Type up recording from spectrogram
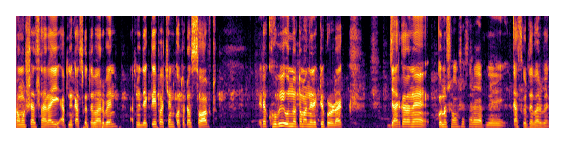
সমস্যা ছাড়াই আপনি কাজ করতে পারবেন। আপনি দেখতেই পাচ্ছেন কতটা সফট এটা খুবই উন্নত মানের একটি প্রোডাক্ট যার কারণে কোনো সমস্যা ছাড়াই আপনি কাজ করতে পারবেন।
